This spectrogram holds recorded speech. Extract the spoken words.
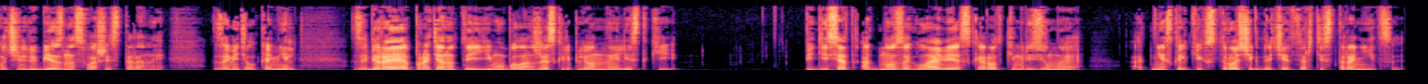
«Очень любезно с вашей стороны», — заметил Камиль, забирая протянутые ему баланже скрепленные листки. «Пятьдесят одно заглавие с коротким резюме, от нескольких строчек до четверти страницы».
